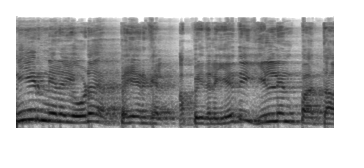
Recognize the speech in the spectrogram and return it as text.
நீர்நிலையோட பெயர்கள். அப்போ இதில் எது இல்லைன்னு பார்த்தா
